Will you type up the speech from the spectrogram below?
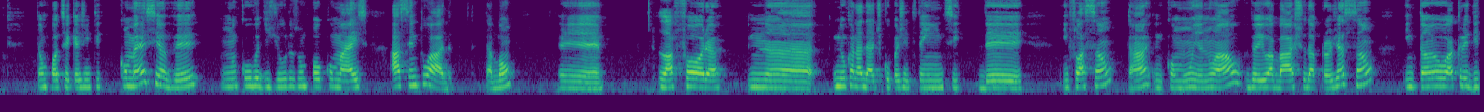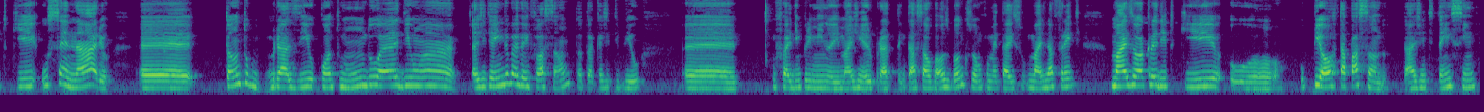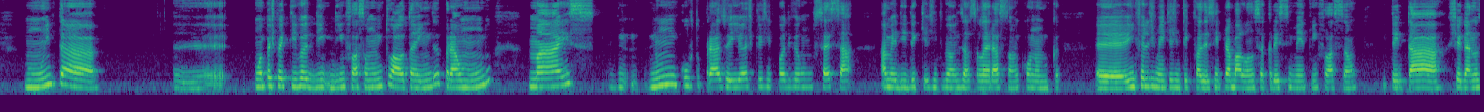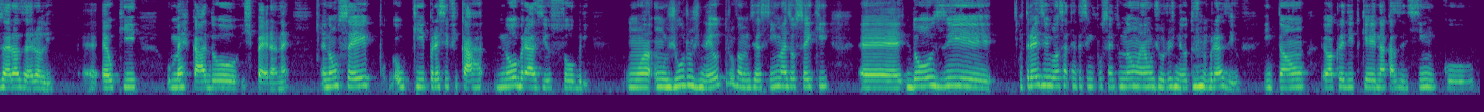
Então pode ser que a gente comece a ver uma curva de juros um pouco mais acentuada, tá bom? É, lá fora, na, no Canadá, desculpa, a gente tem índice de inflação, tá? Em comum e anual, veio abaixo da projeção. Então, eu acredito que o cenário é, tanto Brasil quanto mundo é de uma. A gente ainda vai ver inflação, tanto é que a gente viu é, o Fed imprimindo aí mais dinheiro para tentar salvar os bancos, vamos comentar isso mais na frente, mas eu acredito que o, o pior está passando. Tá? A gente tem sim muita. É, uma perspectiva de, de inflação muito alta ainda para o mundo, mas num curto prazo aí, eu acho que a gente pode ver um cessar à medida que a gente vê uma desaceleração econômica. É, infelizmente, a gente tem que fazer sempre a balança crescimento e inflação e tentar chegar no zero a zero ali. É, é o que o mercado espera, né? Eu não sei o que precificar no Brasil sobre uma, um juros neutro, vamos dizer assim, mas eu sei que é, 12 3,75% não é um juros neutro no Brasil. Então, eu acredito que na casa de 5%,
